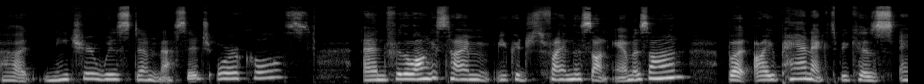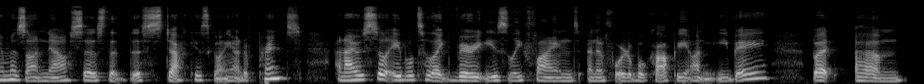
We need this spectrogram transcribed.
uh, Nature Wisdom Message Oracles. And for the longest time, you could just find this on Amazon, but I panicked because Amazon now says that this deck is going out of print, and I was still able to like very easily find an affordable copy on eBay, but um,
